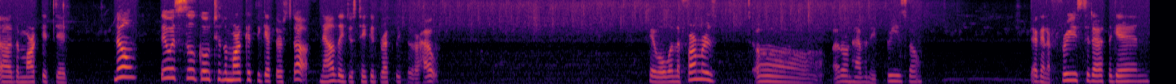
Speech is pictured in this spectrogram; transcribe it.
uh, the market did. No, they would still go to the market to get their stuff. Now they just take it directly to their house. Okay, well, when the farmers... Oh, I don't have any trees, though. They're gonna freeze to death again.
